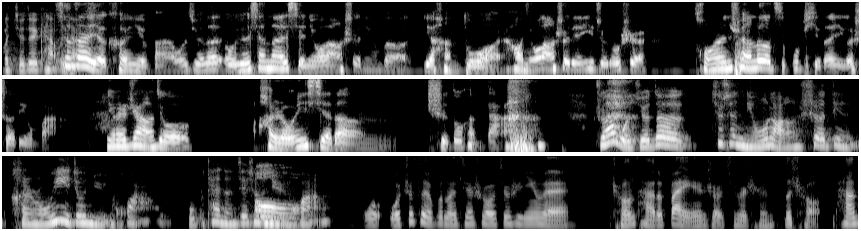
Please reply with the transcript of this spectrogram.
我绝对看不。现在也可以吧？我觉得，我觉得现在写牛郎设定的也很多，然后牛郎设定一直都是同人圈乐此不疲的一个设定吧，因为这样就很容易写的嗯，尺度很大。主要我觉得就是牛郎设定很容易就女化，我不太能接受女哦化。我我之所以不能接受，就是因为成才的扮演者就是陈思诚，他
